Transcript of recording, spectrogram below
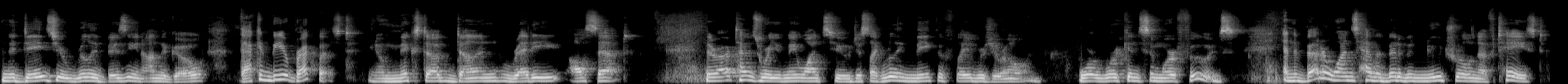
In the days you're really busy and on the go, that can be your breakfast. You know, mixed up, done, ready, all set. There are times where you may want to just like really make the flavors your own or work in some more foods. And the better ones have a bit of a neutral enough taste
